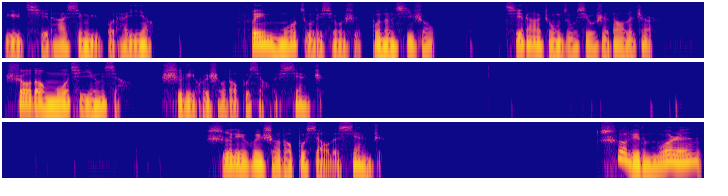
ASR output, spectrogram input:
与其他星域不太一样，非魔族的修士不能吸收，其他种族修士到了这儿，受到魔气影响，实力会受到不小的限制。实力会受到不小的限制。”这里的魔人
